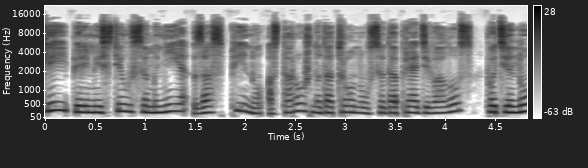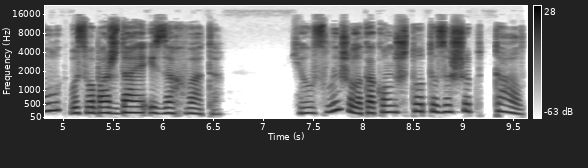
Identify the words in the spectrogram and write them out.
Кей переместился мне за спину, осторожно дотронулся до пряди волос, потянул, высвобождая из захвата. Я услышала, как он что-то зашептал,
